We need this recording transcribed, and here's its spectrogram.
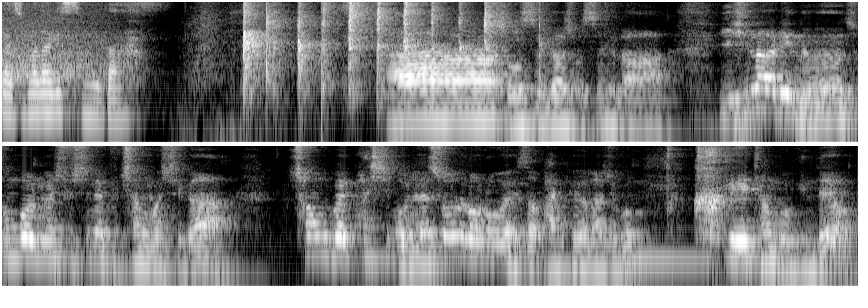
여기까지만 하겠습니다 아, 좋습니다. 좋습니다. 이 희나리는 송골매 출신의 구창모 씨가 1985년에 솔로로 해서 발표해가지고 크게 히트한 곡인데요.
